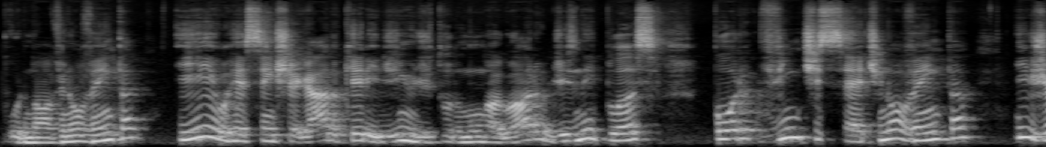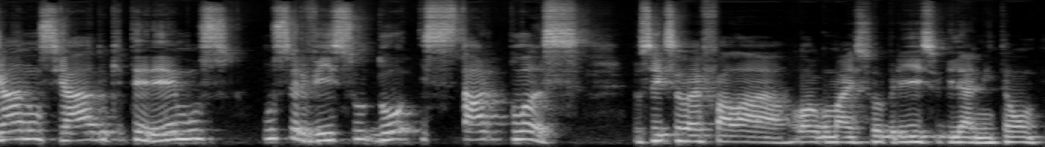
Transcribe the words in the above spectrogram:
por R$ 9,90. E o recém-chegado, queridinho de todo mundo agora, o Disney Plus, por R$ 27,90 e já anunciado que teremos o serviço do Star Plus. Eu sei que você vai falar logo mais sobre isso, Guilherme, então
